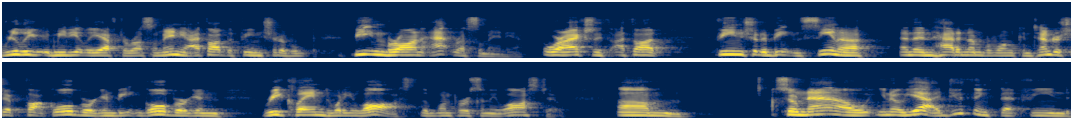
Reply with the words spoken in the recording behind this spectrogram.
really immediately after WrestleMania. I thought the Fiend should have beaten Braun at WrestleMania, or I actually I thought Fiend should have beaten Cena and then had a number one contendership, fought Goldberg and beaten Goldberg and reclaimed what he lost, the one person he lost to. Um, so now, you know, yeah, I do think that Fiend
